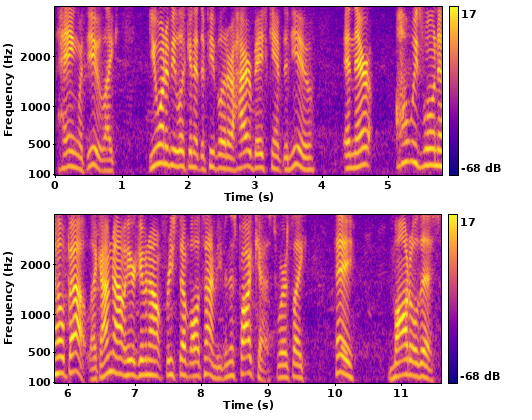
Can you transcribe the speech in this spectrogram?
hang with you. Like you want to be looking at the people that are higher base camp than you, and they're always willing to help out. Like I'm out here giving out free stuff all the time, even this podcast, where it's like, hey, model this.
